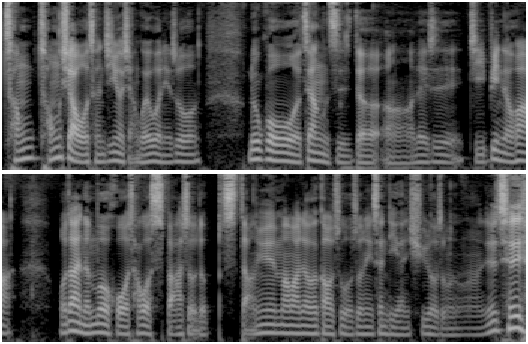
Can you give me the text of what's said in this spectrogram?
从从小我曾经有想过问题说。如果我这样子的呃类似疾病的话，我到底能不能活超过十八岁我都不知道，因为妈妈都会告诉我说你身体很虚弱，怎么怎么。就其实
